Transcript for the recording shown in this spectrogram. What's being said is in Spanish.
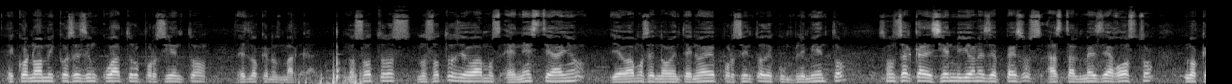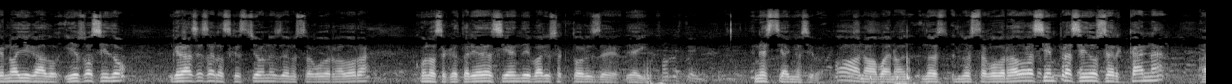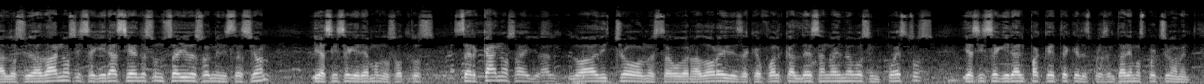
económicos es de un 4%, es lo que nos marca. Nosotros, nosotros llevamos en este año, llevamos el 99% de cumplimiento, son cerca de 100 millones de pesos hasta el mes de agosto, lo que no ha llegado. Y eso ha sido gracias a las gestiones de nuestra gobernadora con la Secretaría de Hacienda y varios actores de, de ahí. En este año así va. No, no, bueno, nuestra gobernadora siempre ha sido cercana a los ciudadanos y seguirá siendo, es un sello de su administración y así seguiremos nosotros cercanos a ellos. Lo ha dicho nuestra gobernadora y desde que fue alcaldesa no hay nuevos impuestos y así seguirá el paquete que les presentaremos próximamente.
